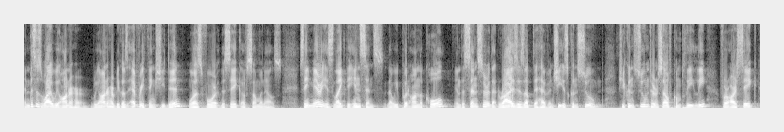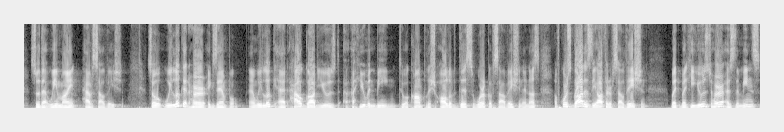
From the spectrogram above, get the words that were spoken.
And this is why we honor her. We honor her because everything she did was for the sake of someone else. St. Mary is like the incense that we put on the coal in the censer that rises up to heaven. She is consumed. She consumed herself completely for our sake so that we might have salvation. So we look at her example and we look at how God used a, human being to accomplish all of this work of salvation in us. Of course, God is the author of salvation. But, but he used her as the means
